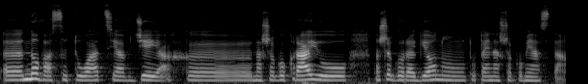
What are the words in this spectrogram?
e, nowa sytuacja w dziejach e, naszego kraju, naszego regionu, tutaj naszego miasta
